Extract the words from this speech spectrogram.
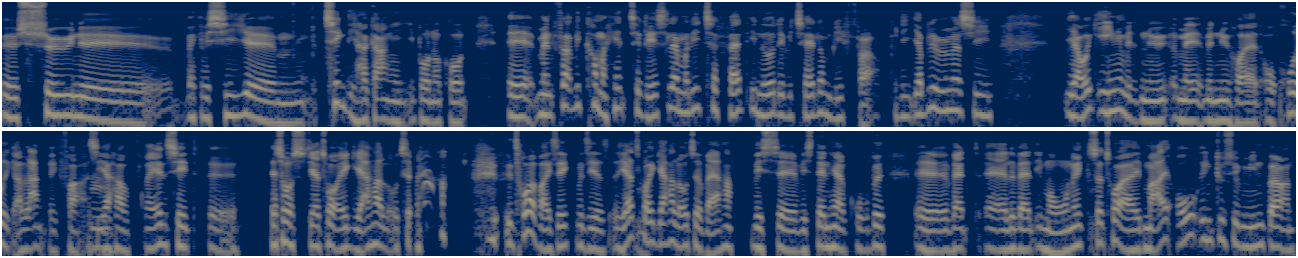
øh, søgende, hvad kan vi sige, øh, ting, de har gang i i bund og grund. Øh, men før vi kommer hen til det, så lad mig lige tage fat i noget af det, vi talte om lige før. Fordi jeg bliver ved med at sige, jeg er jo ikke enig med den nye, med, med den nye højre, overhovedet ikke er langt væk fra. Altså, mm. jeg har reelt set, øh, jeg, tror, jeg tror ikke, jeg har lov til at være det tror jeg faktisk ikke, Mathias. Altså, jeg tror mm. ikke, jeg har lov til at være her, hvis, øh, hvis den her gruppe øh, vandt alle valg i morgen. Ikke? Så mm. tror jeg, at mig og inklusive mine børn,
